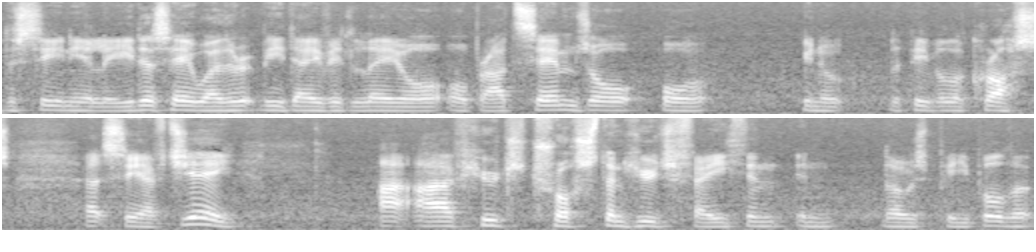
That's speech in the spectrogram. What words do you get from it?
the senior leaders here whether it be david lee or, or brad sims or, or you know the people across at cfg I, I have huge trust and huge faith in, in those people that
